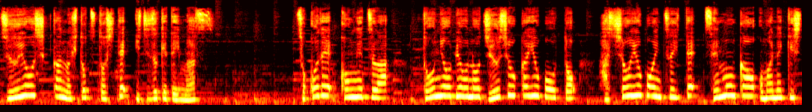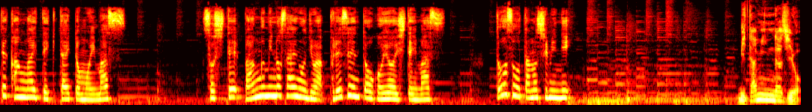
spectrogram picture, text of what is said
重要疾患の一つとして位置づけています。そこで今月は糖尿病の重症化予防と発症予防について専門家をお招きして考えていきたいと思います。そして番組の最後にはプレゼントをご用意しています。どうぞお楽しみに。ビタミンラジオ。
